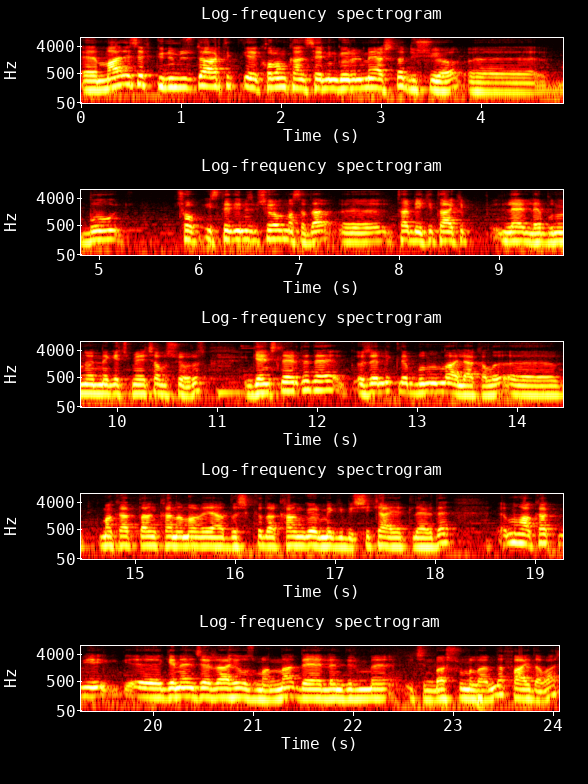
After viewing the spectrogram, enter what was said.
E, maalesef günümüzde artık e, kolon kanserinin görülme yaşı da düşüyor. E, bu çok istediğimiz bir şey olmasa da e, tabii ki takiplerle bunun önüne geçmeye çalışıyoruz. Gençlerde de özellikle bununla alakalı e, makattan kanama veya dışkıda kan görme gibi şikayetlerde e, muhakkak bir e, genel cerrahi uzmanına değerlendirme için başvurmalarında fayda var.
